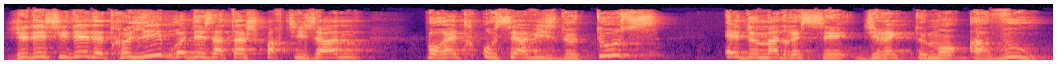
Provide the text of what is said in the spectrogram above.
j'ai décidé d'être libre des attaches partisanes pour être au service de tous et de m'adresser directement à vous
